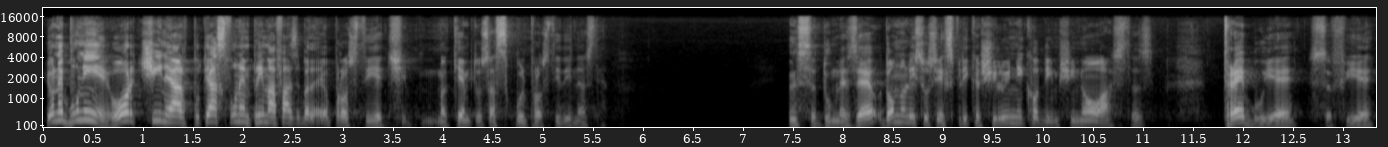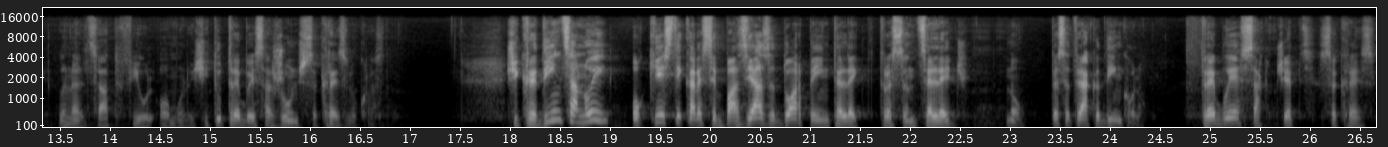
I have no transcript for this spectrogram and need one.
E o nebunie. Oricine ar putea spune în prima fază, bă, dar e o prostie, ce mă chem tu să ascult prostii din astea. Însă Dumnezeu, Domnul Iisus explică și lui Nicodim și nouă astăzi, trebuie să fie înălțat Fiul omului. Și tu trebuie să ajungi să crezi lucrul ăsta. Și credința nu e o chestie care se bazează doar pe intelect, trebuie să înțelegi. Nu, trebuie să treacă dincolo. Trebuie să accepti să crezi.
